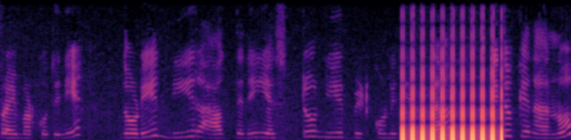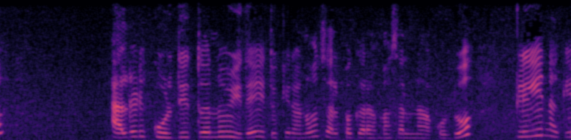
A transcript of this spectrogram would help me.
ಫ್ರೈ ಮಾಡ್ಕೊತೀನಿ. ನೋಡಿ, ನೀರು ಹಾಕ್ತೇನೆ. ಎಷ್ಟು ನೀರು ಬಿಟ್ಕೊಂಡಿದೆ ಅಂತ. ಇದಕ್ಕೆ ನಾನು ಆಲ್ರೆಡಿ ಕುಳ್ದಿದ್ದೂ ಇದೆ. ಇದಕ್ಕೆ ನಾನು ಸ್ವಲ್ಪ ಗರಂ ಮಸಾಲನ ಹಾಕೊಂಡು ಕ್ಲೀನಾಗಿ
